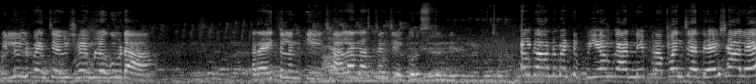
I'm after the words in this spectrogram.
బిల్లులు పెంచే విషయంలో కూడా రైతులకి చాలా నష్టం చేకూరుస్తుంది. గవర్నమెంట్ పిఎం గారిని ప్రపంచ దేశాలే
